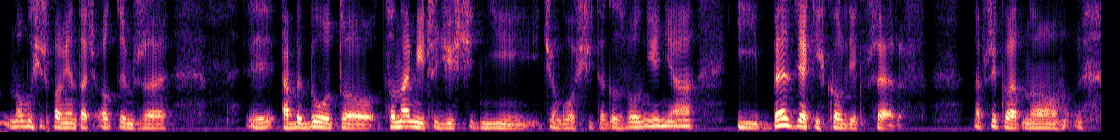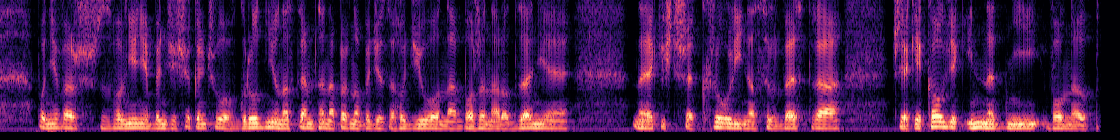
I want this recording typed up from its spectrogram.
no musisz pamiętać o tym, że y, aby było to co najmniej 30 dni ciągłości tego zwolnienia i bez jakichkolwiek przerw. Na przykład, no, ponieważ zwolnienie będzie się kończyło w grudniu, następne na pewno będzie zachodziło na Boże Narodzenie, na jakiś Trzech Króli, na Sylwestra, czy jakiekolwiek inne dni wolne od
